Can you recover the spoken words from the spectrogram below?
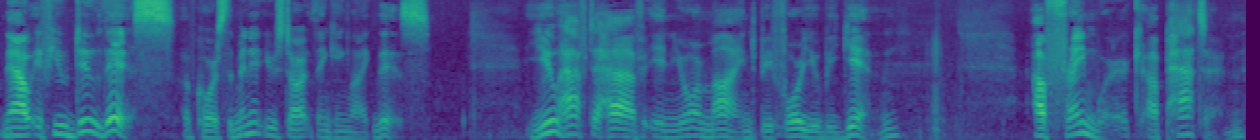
Now, if you do this, of course, the minute you start thinking like this, you have to have in your mind before you begin a framework, a pattern,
